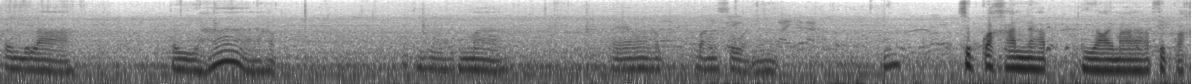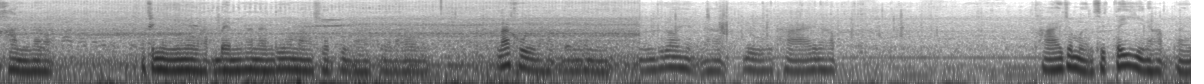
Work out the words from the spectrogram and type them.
เป็นเวลาตีห้านะครับก็ทยอยกันมาแล้วนะครับบางส่วนนะครับสิบกว่าคันนะครับทยอยมาแล้วครับสิบกว่าคันนะครับก็จะมีนี่นะครับเบนซ์คันนั้นที่กำลังเช็ดอยู่นะครับเดี๋ยวเรามาคุยนะครับเบนซ์คันนี้อันนี้ที่เราเห็นนะครับดูท้ายนะครับ ท้ายจะเหมือนซิตี้นะครับ แต่จ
